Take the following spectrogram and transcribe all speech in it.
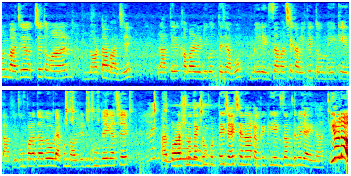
এখন বাজে হচ্ছে তোমার নটা বাজে। রাতের খাবার রেডি করতে যাব। মেয়ের এক্সাম আছে কালকে, তো মেয়েকে তাড়াতাড়ি ঘুম পাড়াতে হবে। ওর এখন অলরেডি ঘুম পেয়ে গেছে। আর পড়াশোনা তো একদম করতেই চাইছে না, কালকে কি এক্সাম দেবে যাই না। কি হলো?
